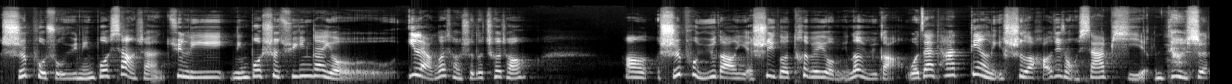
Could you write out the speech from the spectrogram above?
食谱属于宁波象山，距离宁波市区应该有一两个小时的车程。嗯，食谱渔港也是一个特别有名的渔港。我在他店里试了好几种虾皮，就是，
